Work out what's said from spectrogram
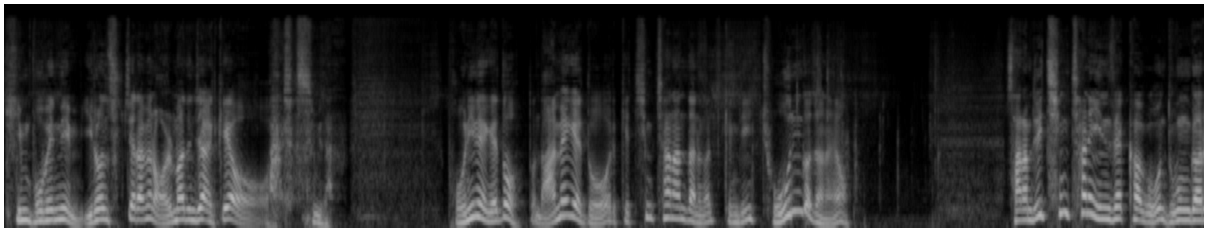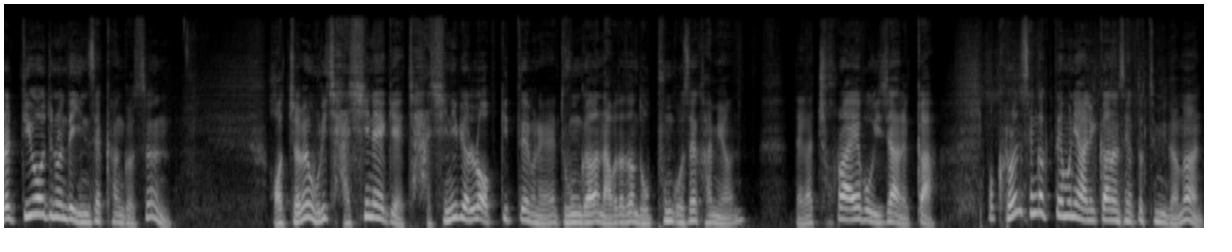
김보배님, 이런 숙제라면 얼마든지 할게요. 하셨습니다. 본인에게도 또 남에게도 이렇게 칭찬한다는 건 굉장히 좋은 거잖아요. 사람들이 칭찬에 인색하고 누군가를 띄워주는데 인색한 것은 어쩌면 우리 자신에게 자신이 별로 없기 때문에 누군가가 나보다 더 높은 곳에 가면 내가 초라해 보이지 않을까. 뭐 그런 생각 때문이 아닐까 하는 생각도 듭니다만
